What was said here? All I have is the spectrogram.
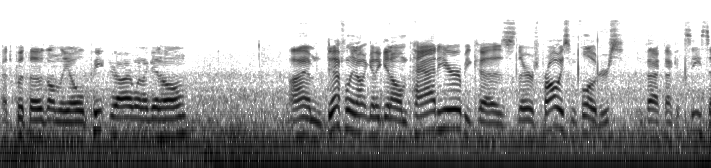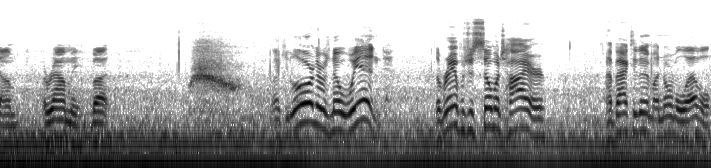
Got to put those on the old Peet dry when I get home. I am definitely not going to get on pad here because there's probably some floaters. In fact, I could see some around me, but whew, thank you, Lord, there was no wind. The ramp was just so much higher. I backed it in at my normal level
